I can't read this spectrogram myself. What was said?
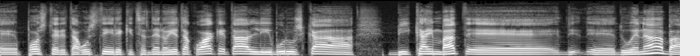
e, poster eta guzti irekitzen den hoietakoak eta liburuska bikain bat e, e, duena ba,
